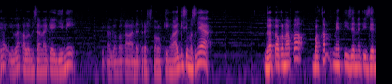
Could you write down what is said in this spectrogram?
ya ilah kalau misalnya kayak gini ya kagak bakal ada trash talking lagi sih. Maksudnya nggak tahu kenapa bahkan netizen netizen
